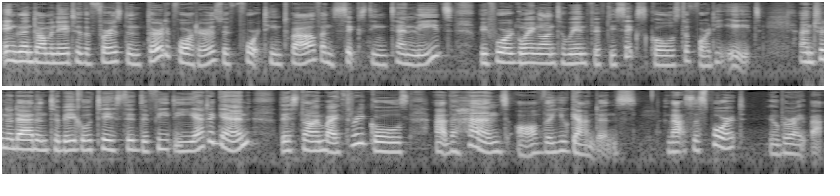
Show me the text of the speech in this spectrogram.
England dominated the first and third quarters with 14 14-12 and 16-10 leads before going on to win 56 goals to 48. And Trinidad and Tobago tasted defeat yet again, this time by three goals at the hands of the Ugandans. And that's the sport. We'll be right back.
